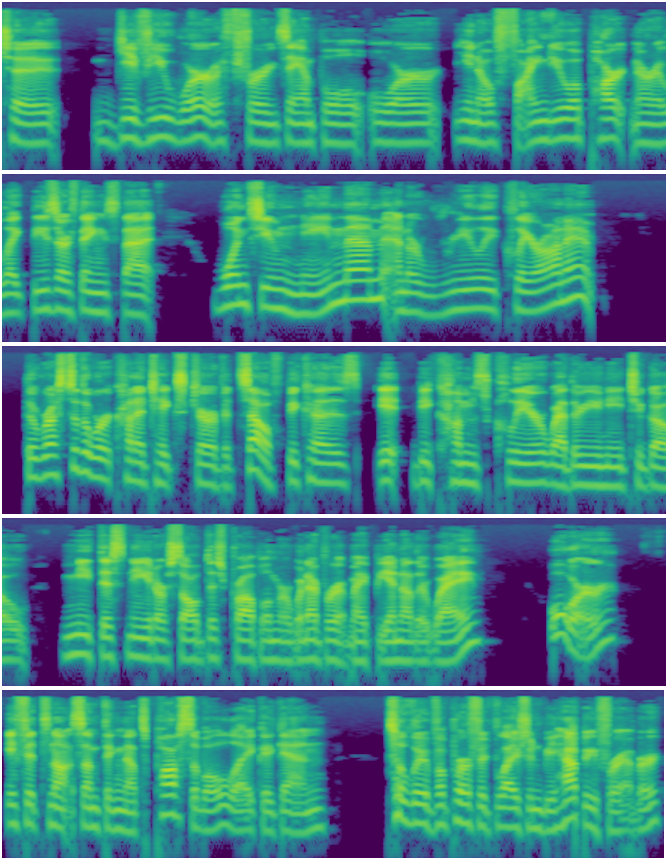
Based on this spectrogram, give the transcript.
to give you worth, for example, or, you know, find you a partner. Like these are things that once you name them and are really clear on it, the rest of the work kind of takes care of itself because it becomes clear whether you need to go meet this need or solve this problem or whatever it might be another way. Or if it's not something that's possible, like again, to live a perfect life and be happy forever,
